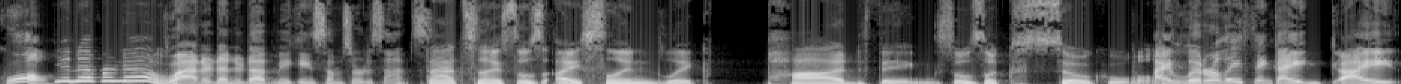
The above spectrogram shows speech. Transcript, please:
cool. You never know. Glad it ended up making some sort of sense. That's nice. Those Iceland like pod things. Those look so cool. I literally think I I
